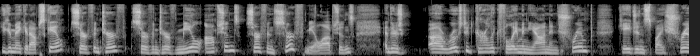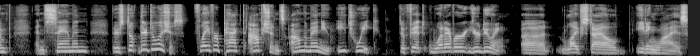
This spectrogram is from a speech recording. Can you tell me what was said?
you can make it upscale, surf and turf, surf and turf meal options, surf and surf meal options, and there's uh, roasted garlic filet mignon and shrimp, Cajun spice shrimp and salmon. There's del- they're delicious, flavor packed options on the menu each week to fit whatever you're doing uh, lifestyle eating wise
